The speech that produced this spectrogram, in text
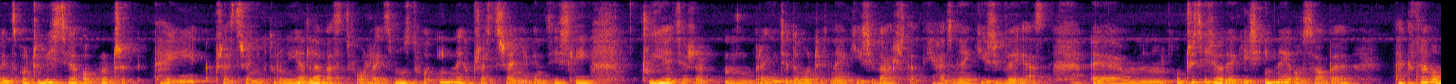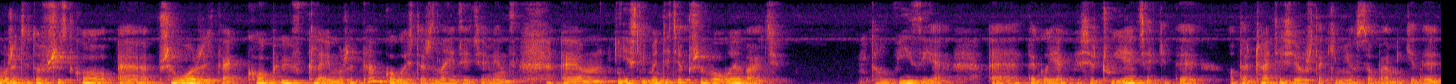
Więc oczywiście oprócz tej przestrzeni, którą ja dla Was tworzę, jest mnóstwo innych przestrzeni, więc jeśli czujecie, że mm, pragniecie dołączyć na jakiś warsztat, jechać na jakiś wyjazd, um, uczycie się od jakiejś innej osoby, tak samo możecie to wszystko e, przełożyć, tak? Kopiuj w klej, może tam kogoś też znajdziecie, więc jeśli będziecie przywoływać tą wizję e, tego, jak wy się czujecie, kiedy otaczacie się już takimi osobami, kiedy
